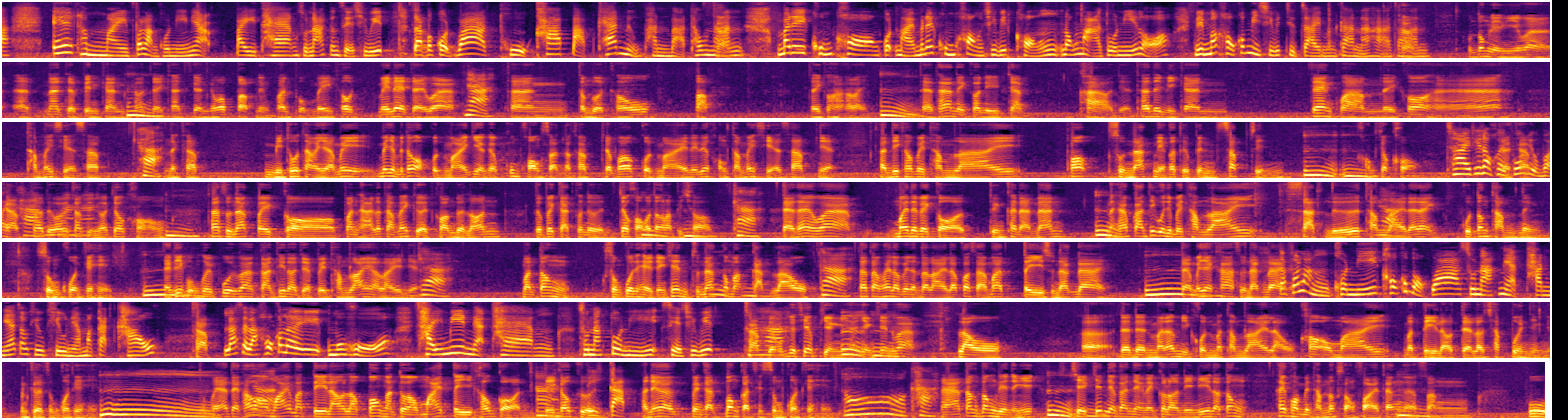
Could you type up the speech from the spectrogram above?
เอ๊ะทำไมฝรั่งคนนี้เนี่ยไปแทงสุนัขจนเสียชีวิต แต่ปรากฏว่าถูกค่าปรับแค่ 1,000 บาทเท่านั้น ไม่ได้คุ้มครองกฎหมายไม่ได้คุ้มครองชีวิตของน้องหมาตัวนี้หรอ ในเมื่อเขาก็มีชีวิตจิตใจเหมือนกันนะคะอาจารย์ ผมต้องเรียนอย่างนี้ว่าอาจน่าจะเป็นการอืมเข้าใจคลาดเคลื่อนคำว่าปรับหนึ่งพันผมไม่เข้าไม่แน่ใจว่าค่ะทางตำรวจเขาปรับในข้อหาอะไรอืมแต่ถ้าในกรณีจากข่าวเนี่ยถ้าได้มีการแจ้งความในข้อหาทำให้เสียทรัพย์ค่ะนะครับมีโทษทางอาญาไม่ไม่จำเป็นต้องออกกฎหมายเกี่ยวกับคุ้มครองสัตว์หรอกครับ เฉพาะกฎหมายในเรื่องของทำให้เสียทรัพย์เนี่ยการที่เขาไปทำร้าย เพราะสุนัขเนี่ยก็ถือเป็นทรัพย์สินอืมอืมของเจ้าของ ใช่ที่เราเคยพูดอยู่บ่อยนะครั้งก็ถือว่าเป็นทรัพย์สินของเจ้าของอืมถ้าสุนัขไปก่อปัญหาแล้วทำให้เกิดความเดือดร้อน หรือไปกัดคนอื่น เจ้าของก็ต้องรับผิดชอบค่ะ แต่ถ้าว่าไม่ได้ไปก่อถึงขนาดนั้นอืมนะครับการที่คุณจะไปทำร้ายสัตว์หรือทำค่ะลายได้ คุณต้องทำหนึ่งสมควรแก่เหตุอย่างที่ผมเคยพูดว่าการที่เราจะไปทำร้ายอะไรเนี่ยค่ะมันต้อง สมควรแก่เหตุอย่างเช่น สุนัขก็มาอืมกัดเรา ค่ะ ถ้าทำให้เราเป็นอันตรายเราก็สามารถตีสุนัขได้ อืแต่ไม่ใช่ฆ่าสุนัขได้แต่ฝรั่งคนนี้เขาก็บอกว่าสุนัขเนี่ยพันธุ์เนี้ยเจ้าคิวคิวเนี่ยมากัดเขา ครับ แล้วเสร็จแล้วเขาก็เลยโมโหใช้มีดเนี่ยแทงสุนัขตัวนี้เสียชีวิตครับนะเดี๋ยวคะ ผมจะเทียบเคียงอย่างนี้อืนะมอย่างเช่นอืม ว่าเราเอ่อเดินเดินมาแล้วมีคนมาทำร้ายเราเขาเอาไม้มาตีเราแต่เราชักปืนยิงเนี่ยมันเกิดสมควรแก่เหตุ อืมถูก ไหมฮะแต่เขาเอาค่ะไม้มาตีเราเราป้องกันตัวเอาไม้ตีเขาก่อนอ่าตีเขาคืนตีกลับอันนี้ก็เป็นการป้องกันสิทธิสมควรแก่เหตุอ๋อค่ะนะฮะต้องต้องเรียนอย่างนี้อืมเชกเช่นเดียวกันอย่างในกรณีนี้เราต้องให้ความเป็นธรรมทั้งสองฝ่ายทั้งอืมเอ่อฝั่งผู้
